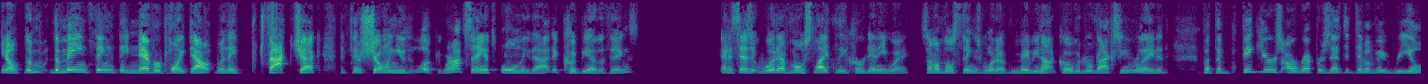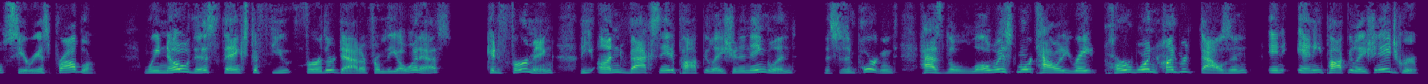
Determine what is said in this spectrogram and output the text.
You know, the, the main thing that they never point out when they fact check that they're showing you that, look, we're not saying it's only that. It could be other things. And it says it would have most likely occurred anyway. Some of those things would have, maybe not COVID or vaccine related, but the figures are representative of a real serious problem. We know this thanks to few further data from the ONS confirming the unvaccinated population in England this is important, has the lowest mortality rate per 100,000 in any population age group.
